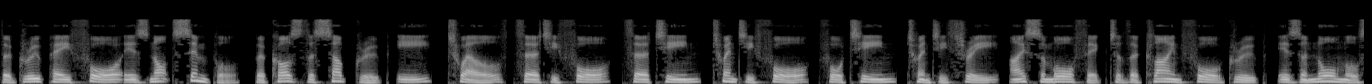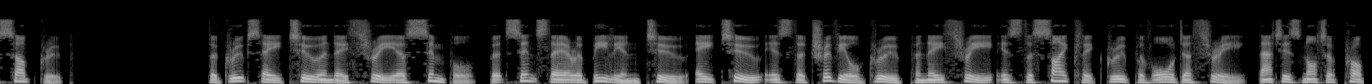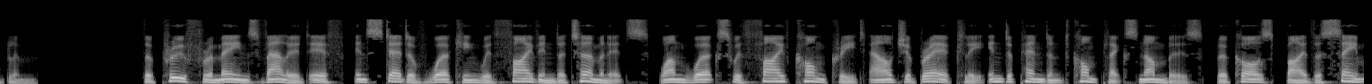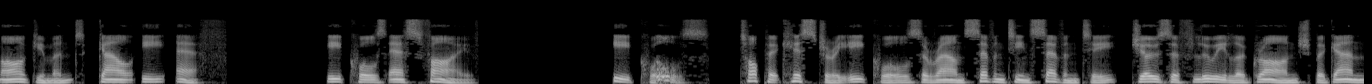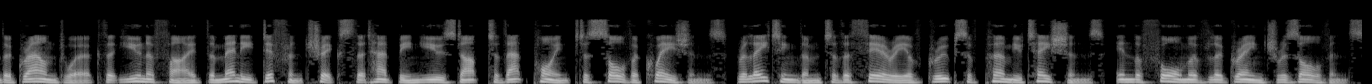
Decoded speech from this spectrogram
the group A4 is not simple, because the subgroup E, 12 34, 13 24, 14 23, isomorphic to the Klein 4 group, is a normal subgroup, the groups A2 and A3 are simple, but since they are abelian 2 A2 is the trivial group and A3 is the cyclic group of order 3, that is not a problem. The proof remains valid if, instead of working with five indeterminates, one works with five concrete algebraically independent complex numbers, because, by the same argument, gal e, f equals S5 equals Topic history equals Around 1770, Joseph Louis Lagrange began the groundwork that unified the many different tricks that had been used up to that point to solve equations, relating them to the theory of groups of permutations, in the form of Lagrange resolvents.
